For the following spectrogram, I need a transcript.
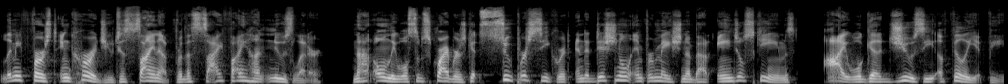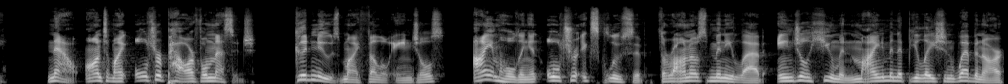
let me first encourage you to sign up for the Sci Fi Hunt newsletter. Not only will subscribers get super secret and additional information about angel schemes, I will get a juicy affiliate fee. Now, on to my ultra powerful message. Good news, my fellow angels. I am holding an ultra exclusive Theranos Mini Lab Angel Human Mind Manipulation webinar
